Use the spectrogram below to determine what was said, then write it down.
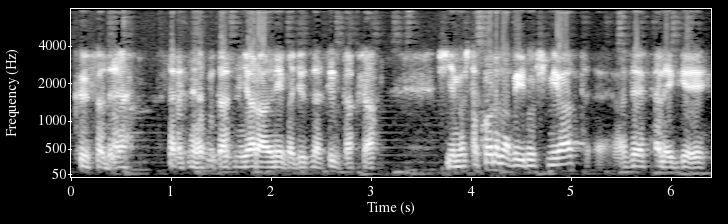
külföldre szeretnének utazni, nyaralni, vagy üzleti utakra. És ugye most a koronavírus miatt azért eléggé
